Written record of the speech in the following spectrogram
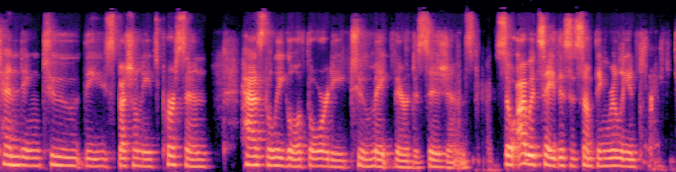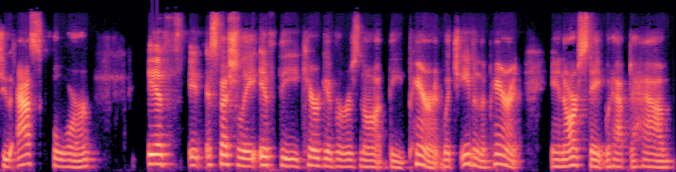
tending to the special needs person has the legal authority to make their decisions. So I would say this is something really important to ask for if it, especially if the caregiver is not the parent, which even the parent in our state would have to have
